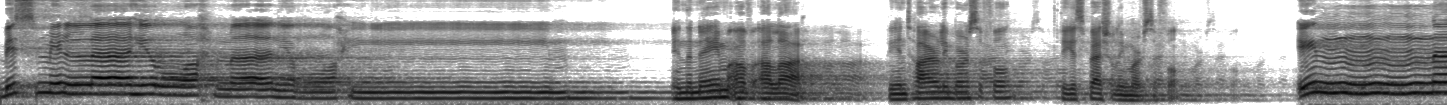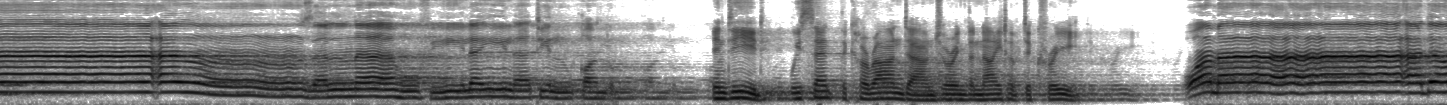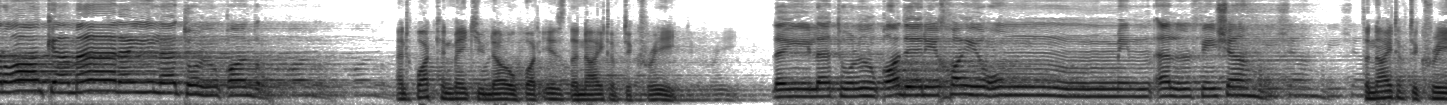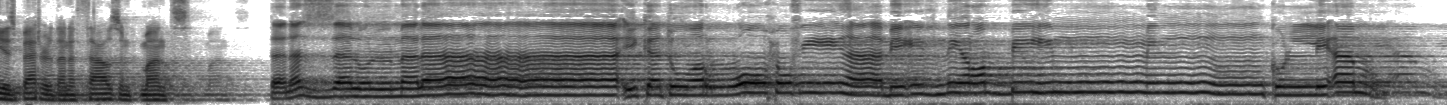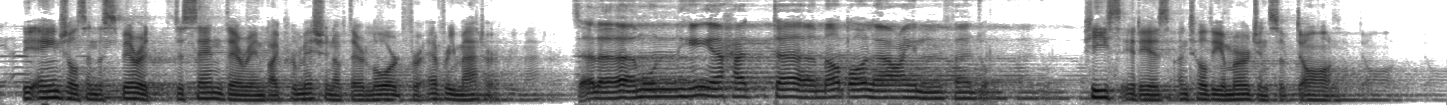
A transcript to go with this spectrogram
بسم الله الرحمن الرحيم In the name of Allah, the entirely merciful, the especially merciful. إنا أنزلناه في ليلة القدر Indeed, we sent the Quran down during the night of decree. وما أدراك ما ليلة القدر And what can make you know what is the night of decree? ليلة القدر خير من ألف شهر The night of decree is better than a thousand months. تنزل الملائكة والروح فيها بإذن ربهم من كل أمر The angels and the Spirit descend therein by permission of their Lord for every matter. سلام هي حتى مطلع الفجر Peace it is until the emergence of dawn.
